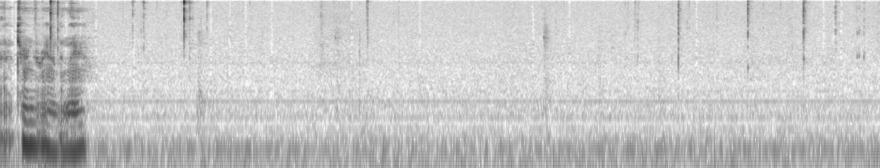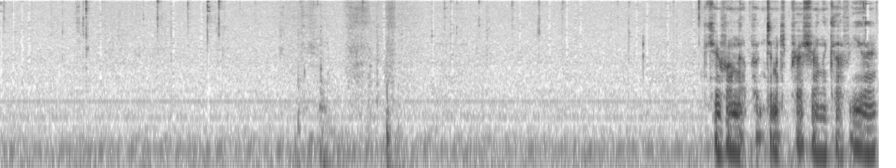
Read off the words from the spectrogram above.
Got it turned around in there. Careful I'm not putting too much pressure on the cuff either.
